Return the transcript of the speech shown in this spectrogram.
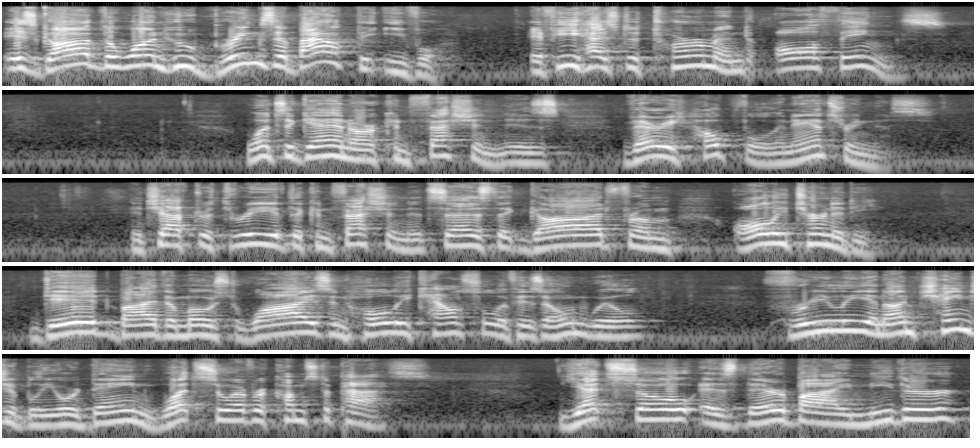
Is God the one who brings about the evil if he has determined all things? Once again, our confession is very helpful in answering this. In chapter 3 of the confession, it says that God, from all eternity, did, by the most wise and holy counsel of his own will, freely and unchangeably ordain whatsoever comes to pass, yet so as thereby neither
